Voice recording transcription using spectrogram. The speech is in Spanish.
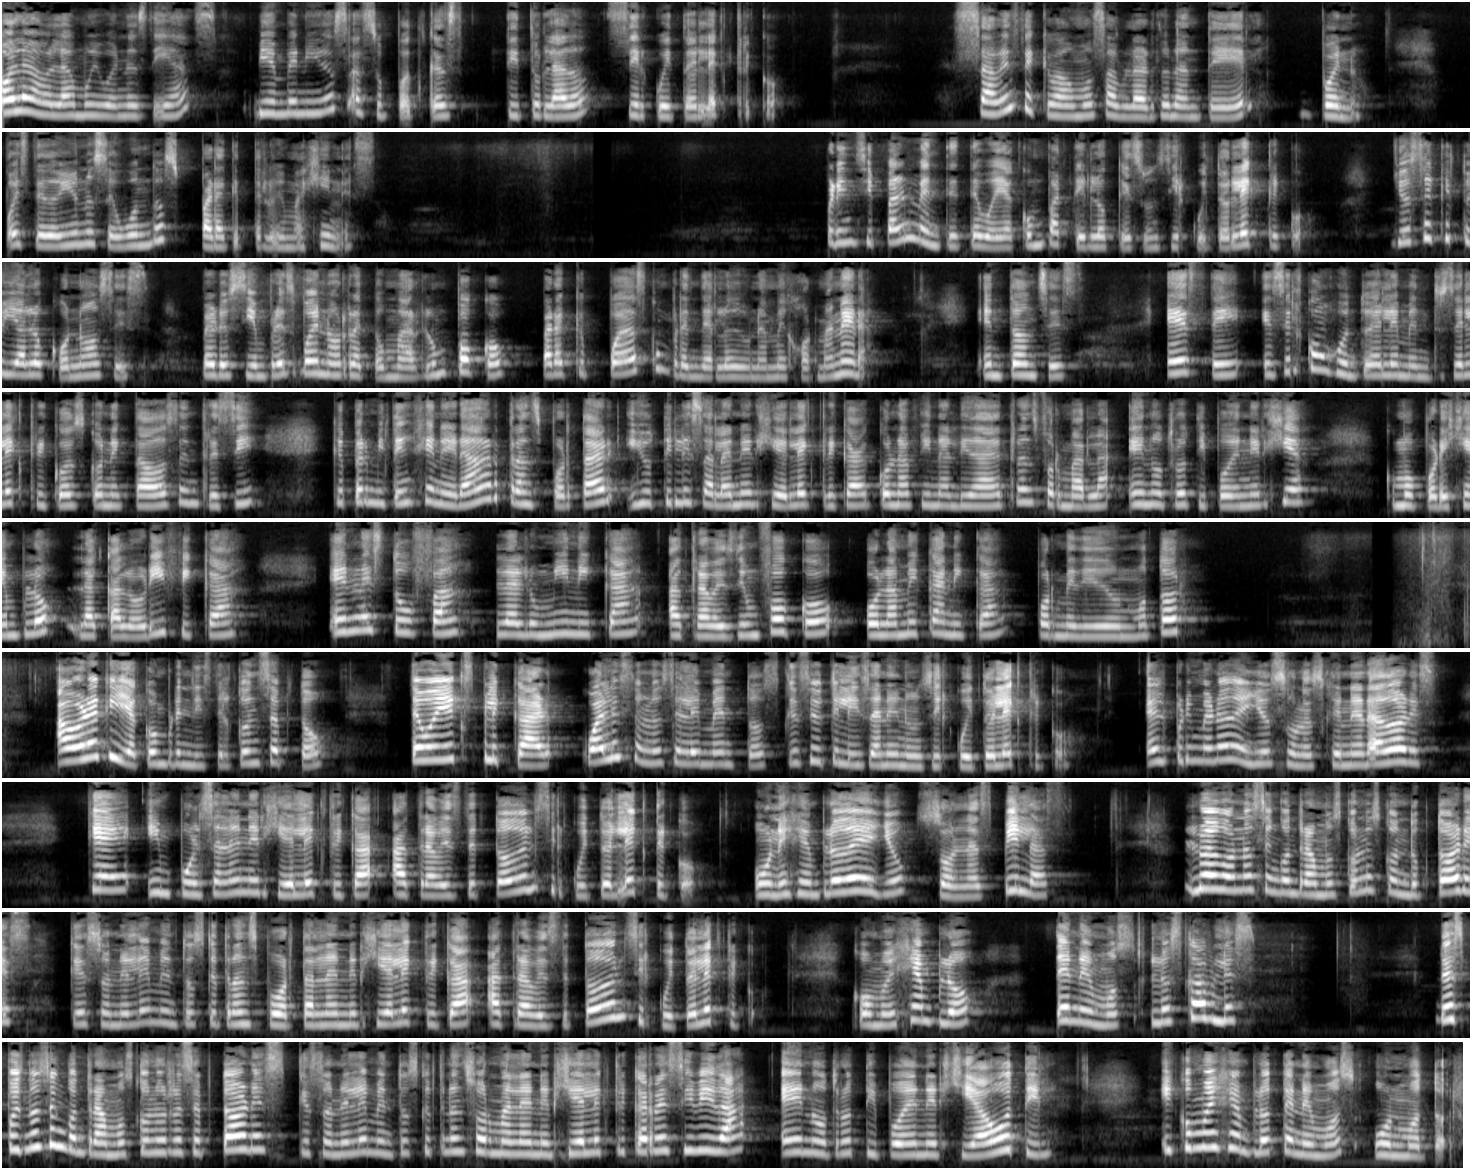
Hola, hola, muy buenos días. Bienvenidos a su podcast titulado Circuito Eléctrico. ¿Sabes de qué vamos a hablar durante él? Bueno, pues te doy unos segundos para que te lo imagines. Principalmente te voy a compartir lo que es un circuito eléctrico. Yo sé que tú ya lo conoces, pero siempre es bueno retomarlo un poco para que puedas comprenderlo de una mejor manera. Entonces, este es el conjunto de elementos eléctricos conectados entre sí que permiten generar, transportar y utilizar la energía eléctrica con la finalidad de transformarla en otro tipo de energía, como por ejemplo la calorífica, en la estufa, la lumínica a través de un foco o la mecánica por medio de un motor. Ahora que ya comprendiste el concepto, te voy a explicar cuáles son los elementos que se utilizan en un circuito eléctrico. El primero de ellos son los generadores, que impulsan la energía eléctrica a través de todo el circuito eléctrico. Un ejemplo de ello son las pilas. Luego nos encontramos con los conductores, que son elementos que transportan la energía eléctrica a través de todo el circuito eléctrico. Como ejemplo, tenemos los cables. Después nos encontramos con los receptores, que son elementos que transforman la energía eléctrica recibida en otro tipo de energía útil. Y como ejemplo tenemos un motor.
